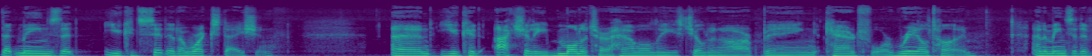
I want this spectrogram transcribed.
that means that you could sit at a workstation and you could actually monitor how all these children are being cared for real time. And it means that if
